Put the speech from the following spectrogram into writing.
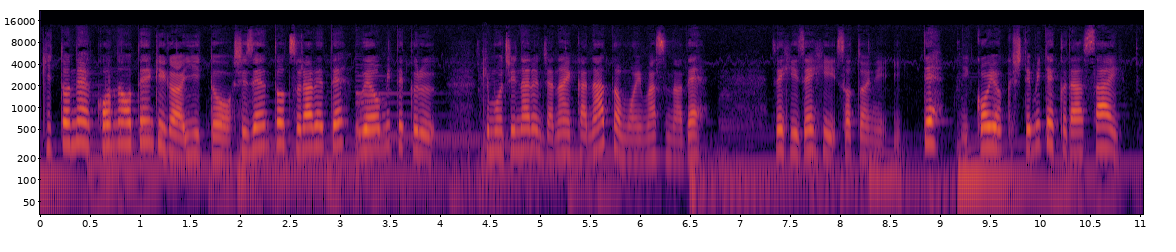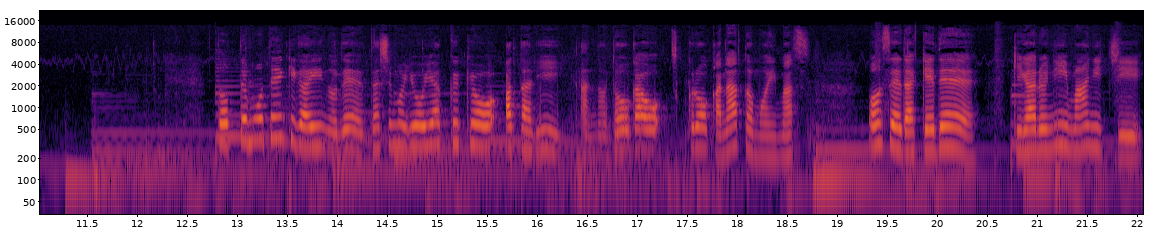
きっとねこんなお天気がいいと自然とつられて上を見てくる気持ちになるんじゃないかなと思いますのでぜひぜひ外に行って日光浴してみてください。とってもお天気がいいので私もようやく今日あたりあの動画を作ろうかなと思います音声だけで気軽に毎日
